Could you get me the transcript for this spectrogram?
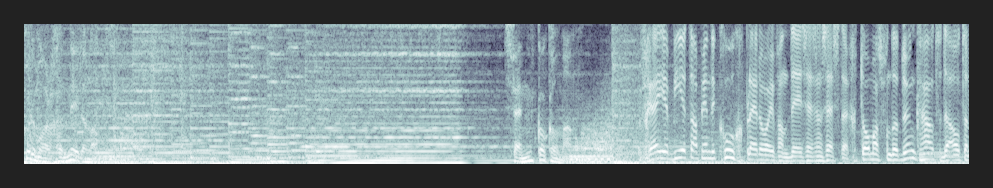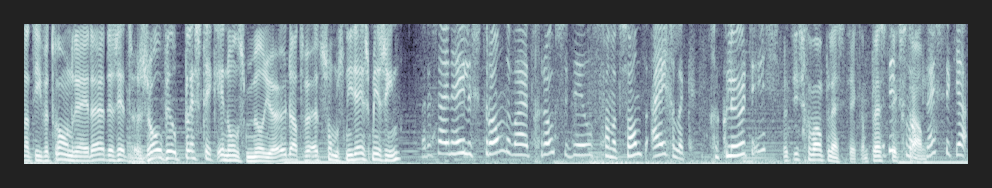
Goedemorgen Nederland. Sven Kokkelman. Vrije biertap in de kroeg, pleidooi van D66. Thomas van der Dunk houdt de alternatieve troonrede. Er zit zoveel plastic in ons milieu dat we het soms niet eens meer zien. Maar er zijn hele stranden waar het grootste deel van het zand eigenlijk gekleurd is. Het is gewoon plastic, een plastic het is strand. Gewoon plastic, ja.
